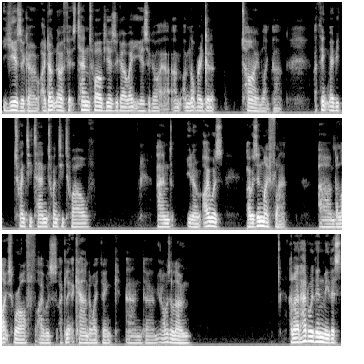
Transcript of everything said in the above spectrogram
years ago. I don't know if it's 10, 12 years ago, 8 years ago. I, I'm, I'm not very good at time like that. I think maybe 2010, 2012. And, you know, I was, I was in my flat. Um, the lights were off. I was, I'd lit a candle, I think. And, um, you know, I was alone. And I'd had within me this,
